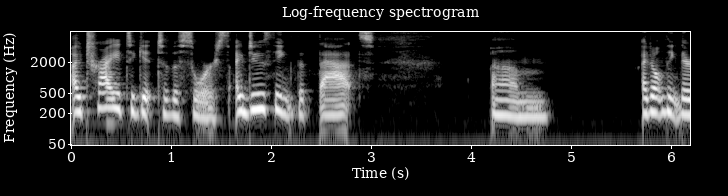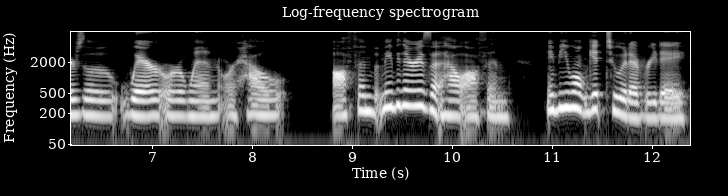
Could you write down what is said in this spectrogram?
i try to get to the source i do think that that um i don't think there's a where or a when or how often, but maybe there isn't how often. Maybe you won't get to it every day.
